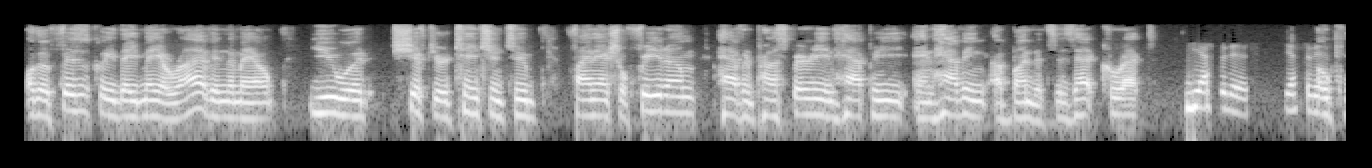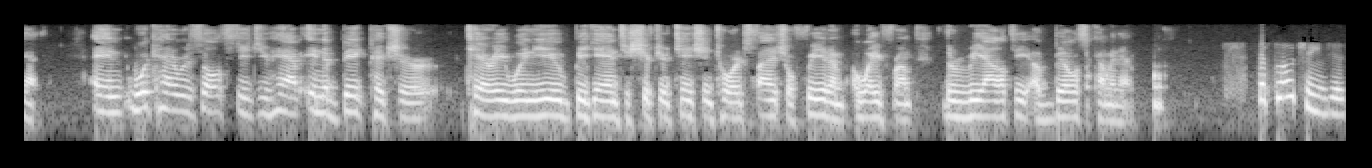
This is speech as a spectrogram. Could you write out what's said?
although physically they may arrive in the mail, you would shift your attention to financial freedom, having prosperity and happy and having abundance. Is that correct? Yes, it is. Yes, it is. Okay. And what kind of results did you have in the big picture Terri, when you began to shift your attention towards financial freedom away from the reality of bills coming in? The flow changes.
